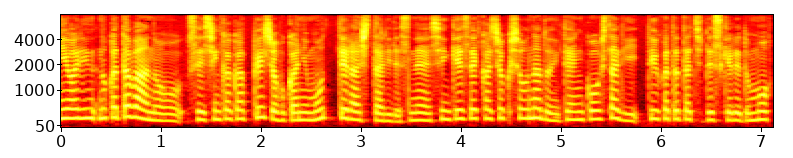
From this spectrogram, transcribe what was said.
2割の方はあの精神科合併症他に持ってらしたりですね神経性過食症などに転向したりという方たちですけれども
